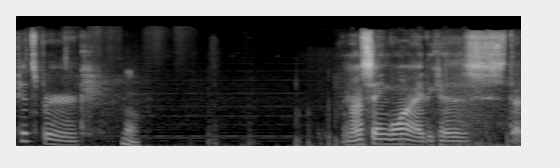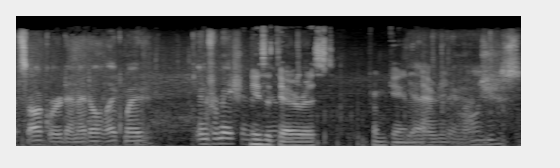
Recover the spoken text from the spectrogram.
Pittsburgh. Oh. I'm not saying why because that's awkward and I don't like my information. He's a in there. terrorist from Canada. Yeah, already pretty well, much. you just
